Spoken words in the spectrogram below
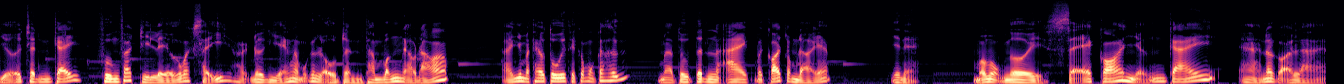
dựa trên cái phương pháp trị liệu của bác sĩ hoặc đơn giản là một cái lộ trình tham vấn nào đó à, nhưng mà theo tôi thì có một cái thứ mà tôi tin là ai cũng phải có trong đời á. Vậy nè mỗi một người sẽ có những cái à, nó gọi là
